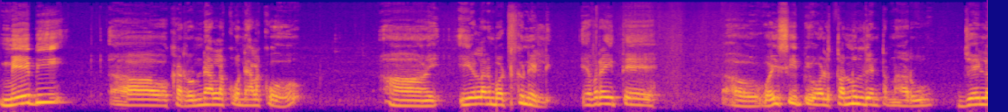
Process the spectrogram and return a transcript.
మేబీ ఒక రెండు నెలలకో నెలకో వీళ్ళని పట్టుకుని వెళ్ళి ఎవరైతే వైసీపీ వాళ్ళు తన్నులు తింటున్నారు జైళ్ళ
